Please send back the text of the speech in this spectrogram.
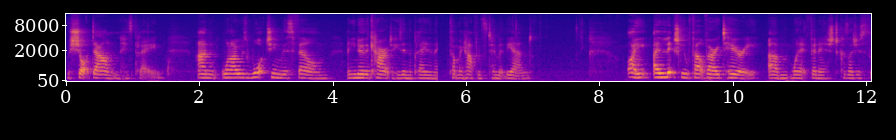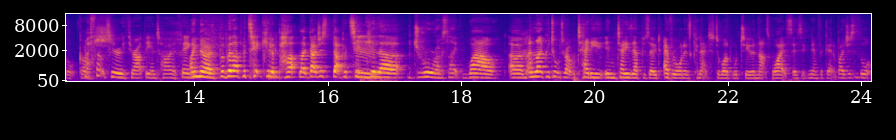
was shot down in his plane, and when I was watching this film, and you know the character who's in the plane, and something happens to him at the end. I, I literally felt very teary um, when it finished because I just thought, gosh, I felt teary throughout the entire thing I know, but but that particular part, like that, just that particular Hmm. draw, I was like, wow. Um, and like we talked about with Teddy in Teddy's episode, everyone is connected to World War Two, and that's why it's so significant. But I just thought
